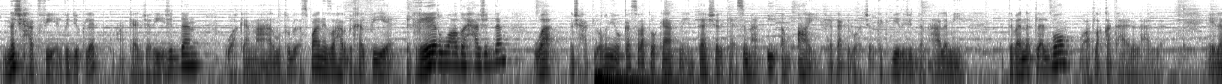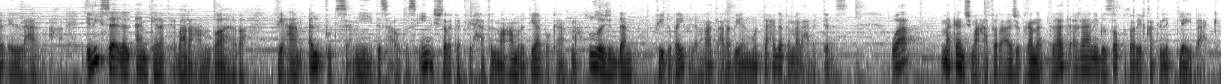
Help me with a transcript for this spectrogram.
نجحت في الفيديو كليب طبعا كان جريء جدا وكان معها المطرب الإسباني ظهر بخلفية غير واضحة جدا ونجحت الأغنية وكسرت وكانت من إنتاج شركة اسمها EMI في ذاك الوقت شركة كبيرة جدا عالمية. تبنت الألبوم وأطلقتها إلى العالم إلى العالم الآخر. إليسا إلى الآن كانت عبارة عن ظاهرة في عام 1999 اشتركت في حفل مع عمرو دياب وكانت محظوظة جدا في دبي في الإمارات العربية المتحدة في ملعب التنس. وما كانش معها فرقة جت غنت ثلاث أغاني بالضبط بطريقة ال playback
